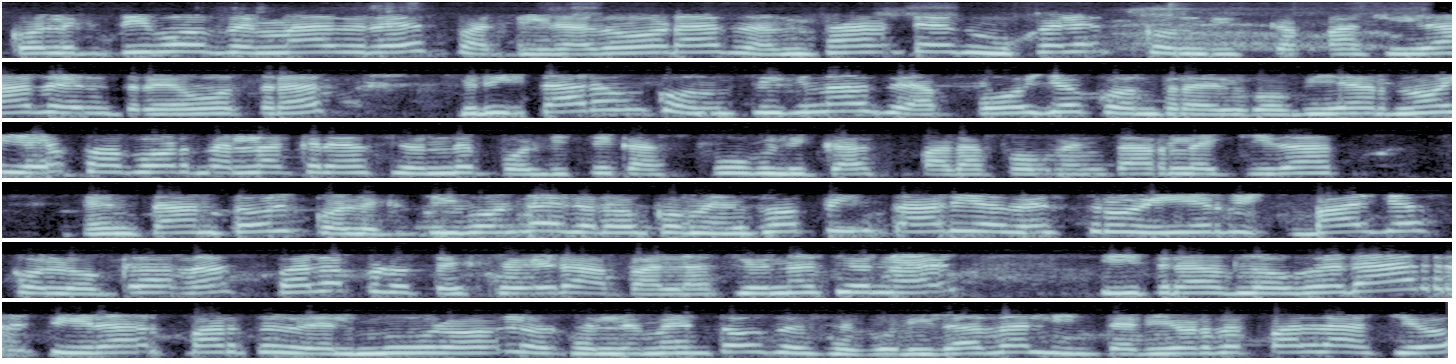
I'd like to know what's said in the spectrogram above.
colectivos de madres, patinadoras, danzantes, mujeres con discapacidad, entre otras, gritaron consignas de apoyo contra el gobierno y a favor de la creación de políticas públicas para fomentar la equidad. En tanto, el colectivo negro comenzó a pintar y a destruir vallas colocadas para proteger a Palacio Nacional y tras lograr retirar parte del muro, los elementos de seguridad al interior de Palacio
